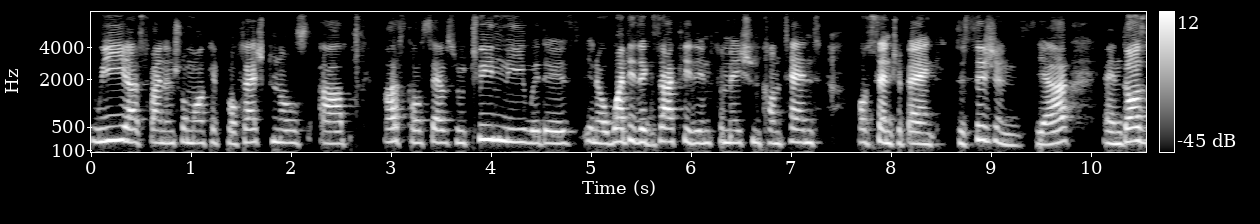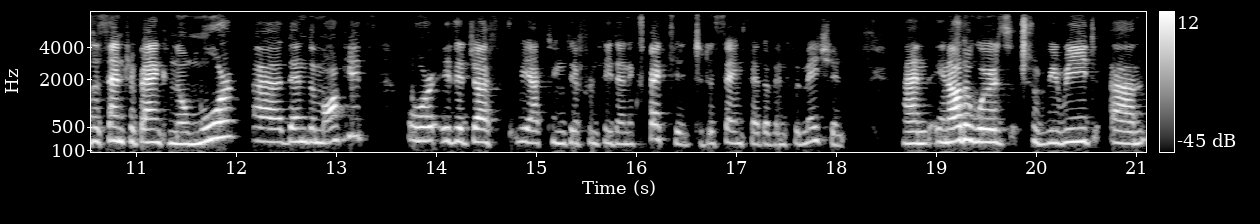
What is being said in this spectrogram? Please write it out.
we as financial market professionals uh, ask ourselves routinely, which is, you know, what is exactly the information content of central bank decisions? Yeah, and does the central bank know more uh, than the markets, or is it just reacting differently than expected to the same set of information? And in other words, should we read um,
